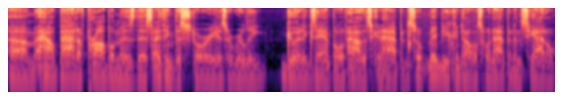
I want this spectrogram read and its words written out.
um, how bad of problem is this? I think this story is a really good example of how this could happen. So maybe you can tell us what happened in Seattle.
